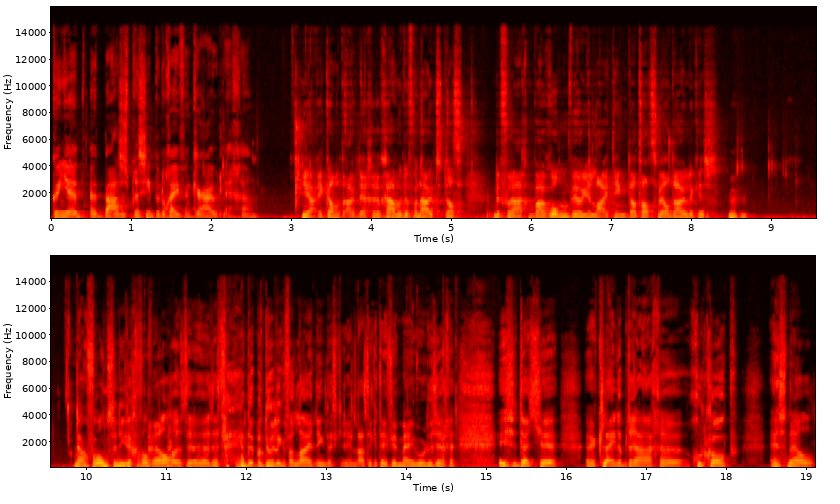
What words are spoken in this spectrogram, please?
Kun je het basisprincipe nog even een keer uitleggen? Ja, ik kan het uitleggen. Gaan we ervan uit dat de vraag waarom wil je Lightning, dat dat wel duidelijk is? Mm -hmm. Nou, voor ons in ieder geval wel. De, de bedoeling van Lightning, laat ik het even in mijn woorden zeggen, is dat je uh, kleine bedragen goedkoop en snel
